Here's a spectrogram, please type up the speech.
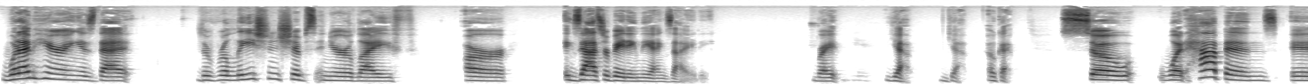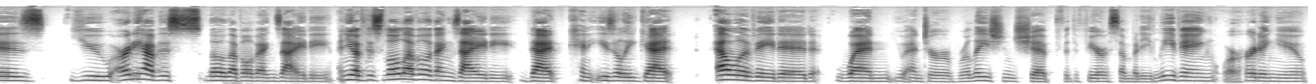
What I'm hearing is that the relationships in your life are exacerbating the anxiety. Right? Yeah. Yeah. Okay. So what happens is you already have this low level of anxiety and you have this low level of anxiety that can easily get elevated when you enter a relationship for the fear of somebody leaving or hurting you,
